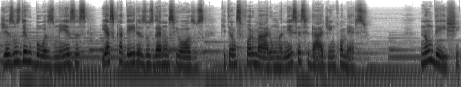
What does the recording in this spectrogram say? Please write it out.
Jesus derrubou as mesas e as cadeiras dos gananciosos que transformaram uma necessidade em comércio. Não deixe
